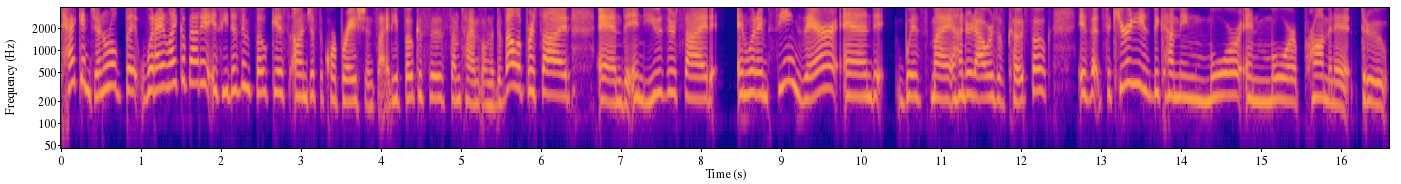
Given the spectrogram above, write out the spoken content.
tech in general. But what I like about it is he doesn't focus on just the corporation side. He focuses sometimes on the developer side and the end user side. And what I'm seeing there and with my 100 hours of code folk is that security is becoming more and more prominent through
